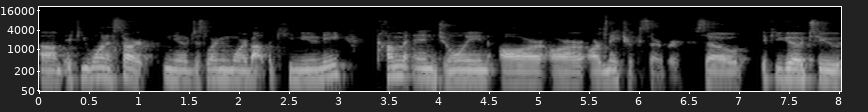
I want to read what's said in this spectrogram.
Um, if you want to start, you know, just learning more about the community, come and join our, our, our matrix server. So if you go to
